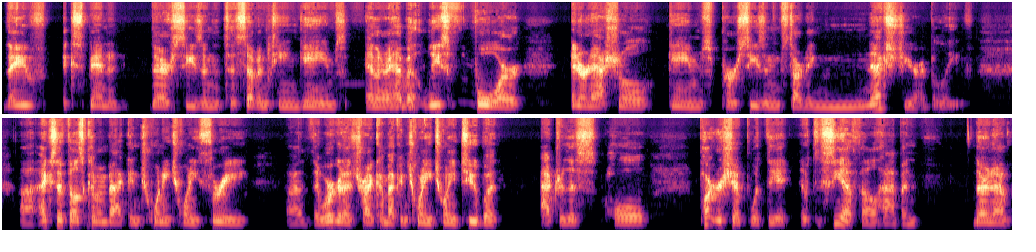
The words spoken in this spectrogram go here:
they've expanded their season to 17 games, and they mm-hmm. have at least four international games per season starting next year, I believe. Uh, XFL is coming back in 2023. Uh, they were going to try to come back in 2022, but after this whole partnership with the with the CFL happened, they're not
